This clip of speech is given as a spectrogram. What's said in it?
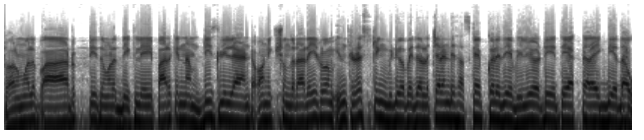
ঝলমলে পার্কটি তোমরা দেখলে। এই পার্কের নাম ডিজনিল্যান্ড অনেক সুন্দর। আর এইরকম ইন্টারেস্টিং ভিডিও পেতে হলে চ্যানেলটি সাবস্ক্রাইব করে দিয়ে ভিডিওটিতে একটা লাইক দিয়ে দাও।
